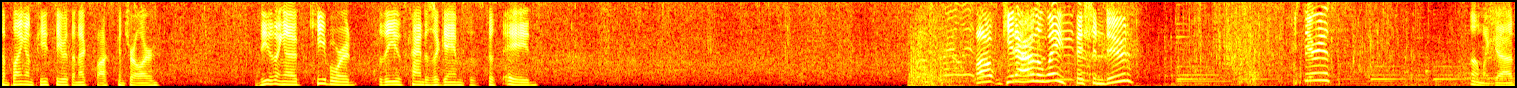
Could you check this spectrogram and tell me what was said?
I'm playing on PC with an Xbox controller. Using a keyboard for these kinds of games is just AIDS. Oh, get out of the way, fishing dude! You serious? Oh my god.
